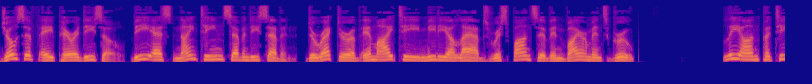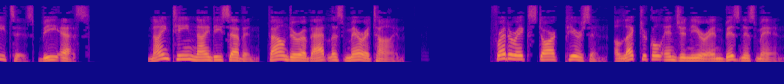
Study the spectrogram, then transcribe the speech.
Joseph A. Paradiso, B.S. 1977, director of MIT Media Lab's Responsive Environments Group. Leon Patitsas, B.S. 1997, founder of Atlas Maritime. Frederick Stark Pearson, electrical engineer and businessman,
